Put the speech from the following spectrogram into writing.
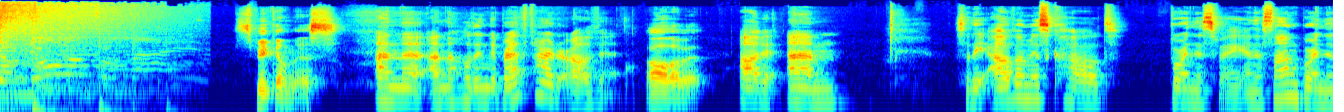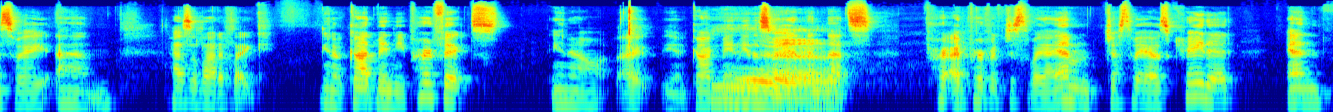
Don't know I'm from my Speak on this. On the on the holding the breath part or all of it? All of it. All of it. Um so the album is called Born This Way and the song Born This Way um has a lot of like, you know, God made me perfect, you know, I you know, God made me this way and that's per- I'm perfect just the way I am, just the way I was created. And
